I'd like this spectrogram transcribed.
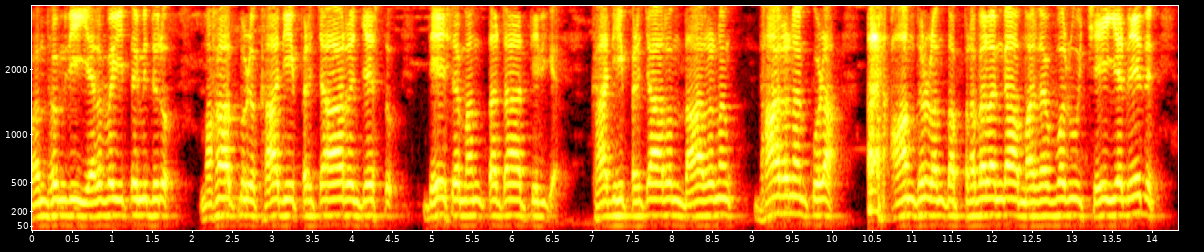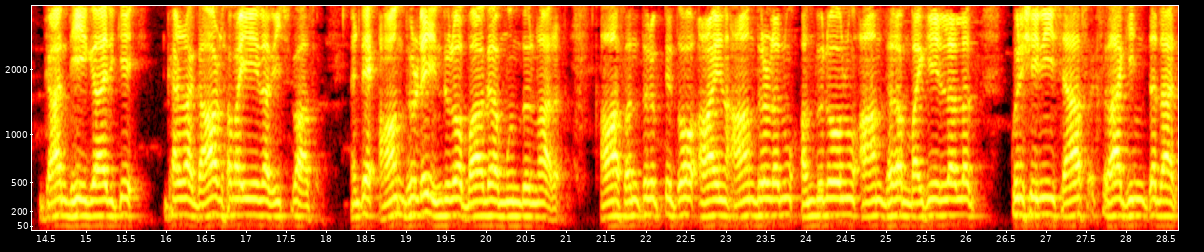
పంతొమ్మిది ఇరవై తొమ్మిదిలో మహాత్ముడు ఖాదీ ప్రచారం చేస్తూ దేశమంతటా తిరిగారు. ఖాదీ ప్రచారం దారుణం ధారణం కూడా ఆంధ్రులంత ప్రబలంగా మరెవ్వరూ చేయలేదు గాంధీ గారికి గడ గాఢమైన విశ్వాసం. అంటే ఆంధ్రుడే ఇందులో బాగా ముందున్నారు. ఆ సంతృప్తితో ఆయన ఆంధ్రులను అందులోనూ ఆంధ్ర మహిళల కృషిని శాస శ్లాఘించడానికి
